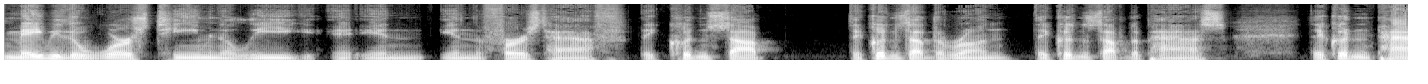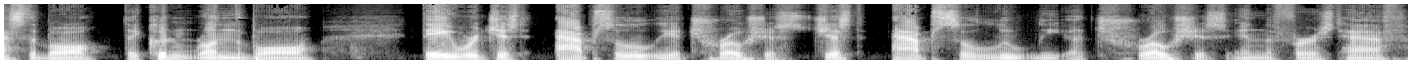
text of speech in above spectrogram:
maybe the worst team in the league in in the first half. They couldn't stop. They couldn't stop the run. They couldn't stop the pass. They couldn't pass the ball. They couldn't run the ball they were just absolutely atrocious, just absolutely atrocious in the first half.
